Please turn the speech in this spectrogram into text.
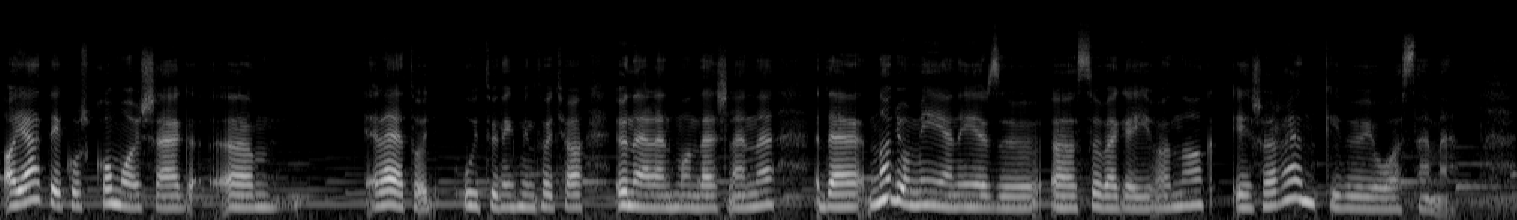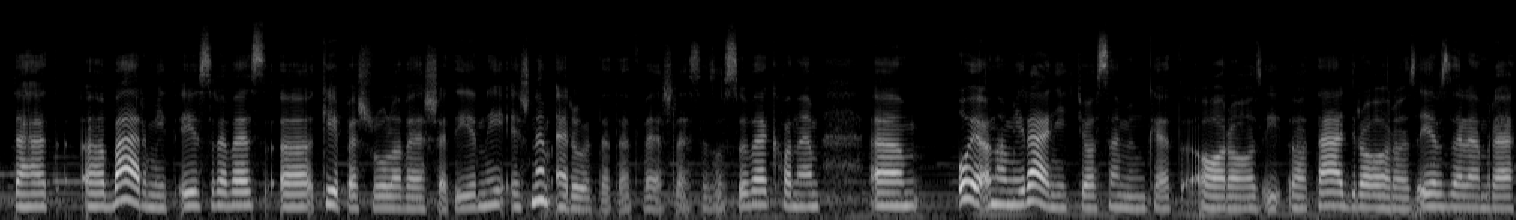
A játékos komolyság lehet, hogy úgy tűnik, mintha önellentmondás lenne, de nagyon mélyen érző szövegei vannak, és rendkívül jó a szeme. Tehát bármit észrevesz, képes róla verset írni, és nem erőltetett vers lesz ez a szöveg, hanem olyan, ami rányítja a szemünket arra az, a tárgyra, arra az érzelemre,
